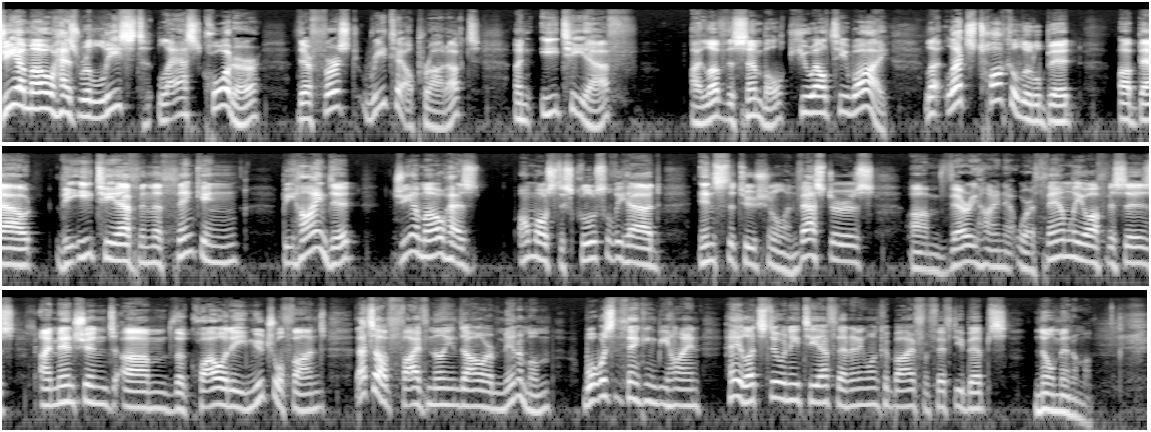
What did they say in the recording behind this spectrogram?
GMO has released last quarter their first retail product, an ETF. I love the symbol QLTY. Let, us talk a little bit about the ETF and the thinking behind it. GMO has almost exclusively had institutional investors, um, very high net worth family offices. I mentioned um, the Quality Mutual Fund. That's a $5 million minimum what was the thinking behind, hey, let's do an ETF that anyone could buy for 50 bips, no minimum?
